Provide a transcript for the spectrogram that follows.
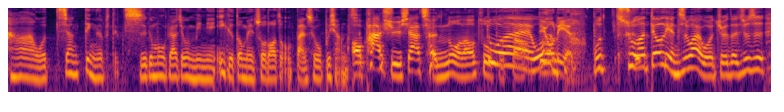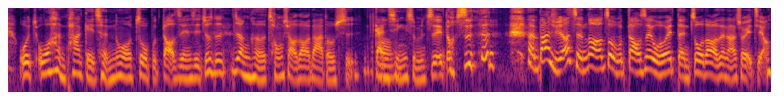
啊，我这样定了十个目标，结果明年一个都没做到怎么办？所以我不想哦，怕许下承诺然后做不对，到，丢脸。。不，除了丢脸之外，我觉得就是我我很怕给承诺做不到这件事，就是任何从小到大都是感情什么之类都是、很怕许下承诺然后做不到，所以我会等做到了再拿出来讲。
